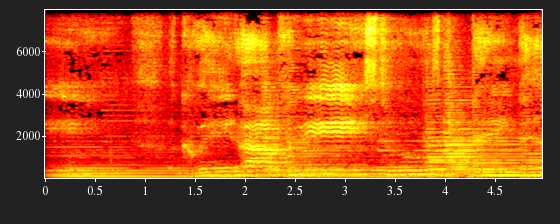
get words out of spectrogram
A great high priest whose name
